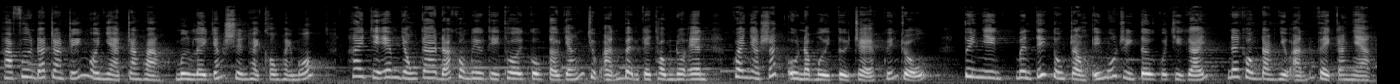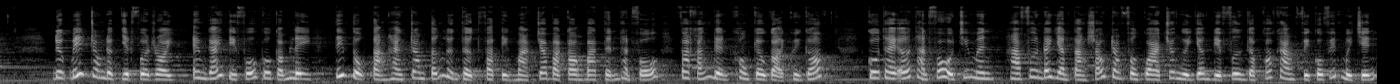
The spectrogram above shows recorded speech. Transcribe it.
Hà Phương đã trang trí ngôi nhà trang hoàng mừng lễ Giáng sinh 2021. Hai chị em dòng ca đã không yêu thì thôi cùng tạo dáng chụp ảnh bên cây thông Noel, khoe nhan sắc U50 tuổi trẻ quyến rũ. Tuy nhiên, Minh Tiết tôn trọng ý muốn riêng tư của chị gái nên không đăng nhiều ảnh về căn nhà. Được biết trong đợt dịch vừa rồi, em gái tỷ phú của Cẩm Ly tiếp tục tặng hàng trăm tấn lương thực và tiền mặt cho bà con ba tỉnh thành phố và khẳng định không kêu gọi quyên góp. Cụ thể ở thành phố Hồ Chí Minh, Hà Phương đã dành tặng 600 phần quà cho người dân địa phương gặp khó khăn vì Covid-19.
